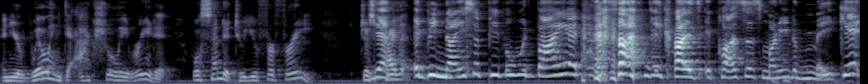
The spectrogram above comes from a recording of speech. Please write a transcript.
and you're willing to actually read it, we'll send it to you for free. Just yeah private. it'd be nice if people would buy it because it costs us money to make it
